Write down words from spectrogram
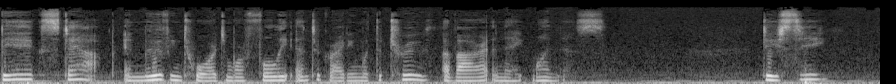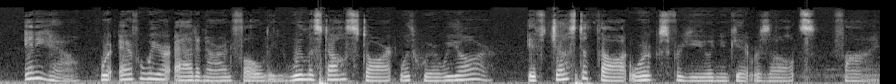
big step in moving towards more fully integrating with the truth of our innate oneness. Do you see? Anyhow, wherever we are at in our unfolding, we must all start with where we are. If just a thought works for you and you get results, fine.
